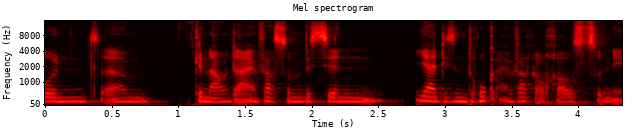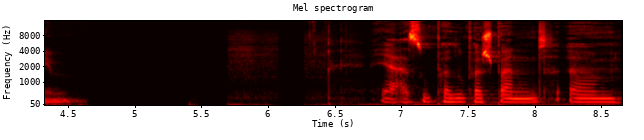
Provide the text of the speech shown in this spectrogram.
Und ähm, genau, da einfach so ein bisschen, ja, diesen Druck einfach auch rauszunehmen. Ja, super, super spannend. Ähm,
